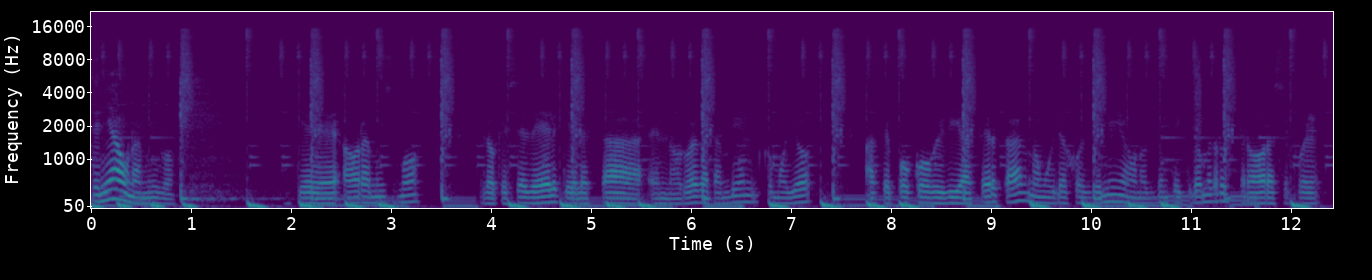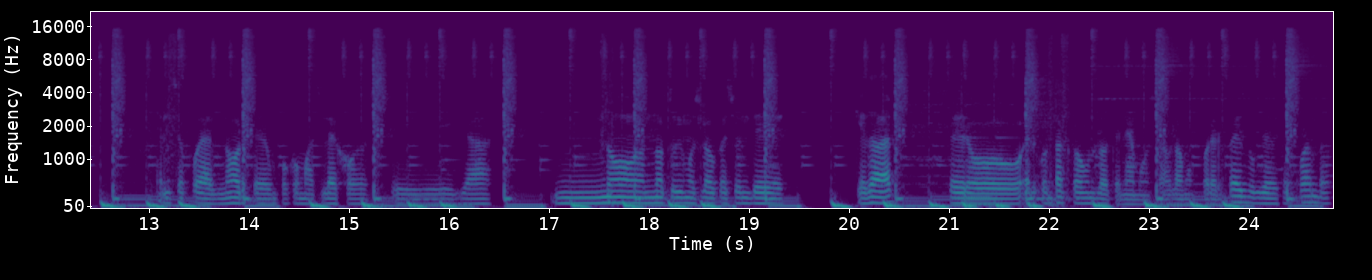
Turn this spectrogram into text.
tenía un amigo que ahora mismo lo que sé de él, que él está en Noruega también, como yo. Hace poco vivía cerca, no muy lejos de mí, a unos 20 kilómetros, pero ahora se fue él se fue al norte, un poco más lejos, y ya no, no tuvimos la ocasión de quedar, pero el contacto aún lo tenemos. Hablamos por el Facebook de vez en cuando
